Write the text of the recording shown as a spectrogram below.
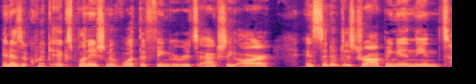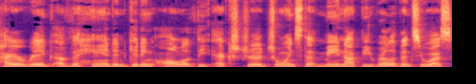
And as a quick explanation of what the finger roots actually are, instead of just dropping in the entire rig of the hand and getting all of the extra joints that may not be relevant to us,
